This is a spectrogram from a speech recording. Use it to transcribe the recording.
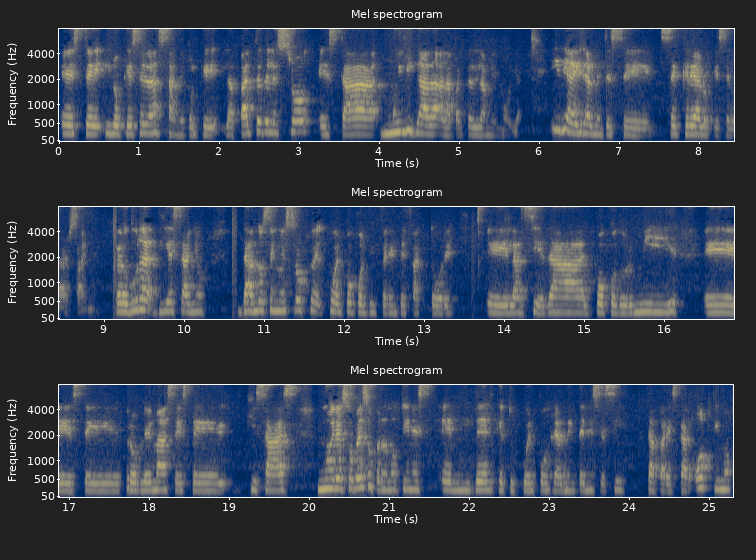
este, y lo que es el Alzheimer, porque la parte del stroke está muy ligada a la parte de la memoria. Y de ahí realmente se, se crea lo que es el Alzheimer. Pero dura 10 años dándose en nuestro cuerpo por diferentes factores. Eh, la ansiedad, el poco dormir, este, problemas, este, quizás no eres obeso, pero no tienes el nivel que tu cuerpo realmente necesita para estar óptimo.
